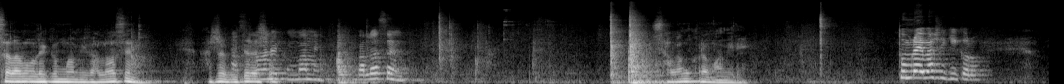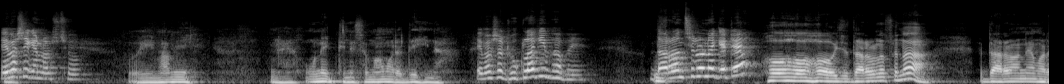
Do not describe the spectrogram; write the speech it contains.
সালামু আলাইকুম মামি। ভালো আছেন? আসো ভিতরে আসো ওয়ালাইকুম মামি। ভালো আছেন? সালাম করো মামি রে। তোমরা এই বাসে কি করো? এই বাসে কেন আসছো? ওই মামি অনেক দিন এসে মামারা দেখি না। এই বাসা ঢুকলা কীভাবে? দারোয়ান ছিল না গেটে? হ হ হ ওই যে দারোয়ান আছে না দারোয়ানে আমার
